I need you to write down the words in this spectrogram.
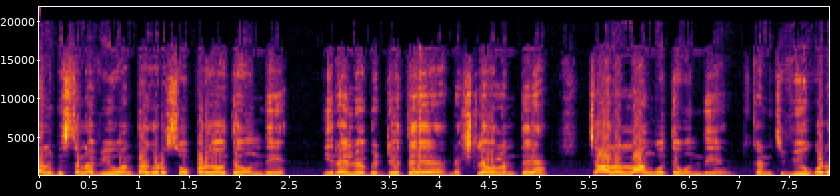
కనిపిస్తున్న వ్యూ అంతా కూడా సూపర్గా అయితే ఉంది. ఈ రైల్వే బ్రిడ్జ్ అయితే నెక్స్ట్ లెవెల్ అంతే చాలా లాంగ్ అయితే ఉంది. ఇక్కడ నుంచి వ్యూ కూడా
